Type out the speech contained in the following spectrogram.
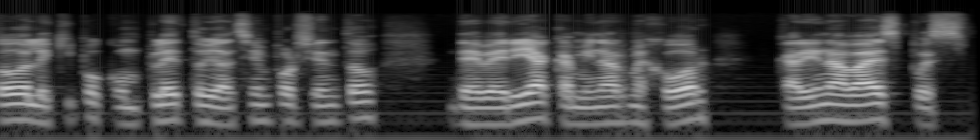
todo el equipo completo y al 100%, debería caminar mejor. Karina Báez, pues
